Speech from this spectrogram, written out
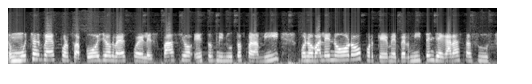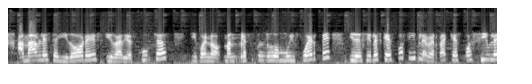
Muchas gracias por su apoyo, gracias por el espacio. Estos minutos para mí, bueno, valen oro porque me permiten llegar hasta sus amables seguidores y radioescuchas. Y bueno, mandarles un saludo muy fuerte y decirles que es posible, ¿verdad? Que es posible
